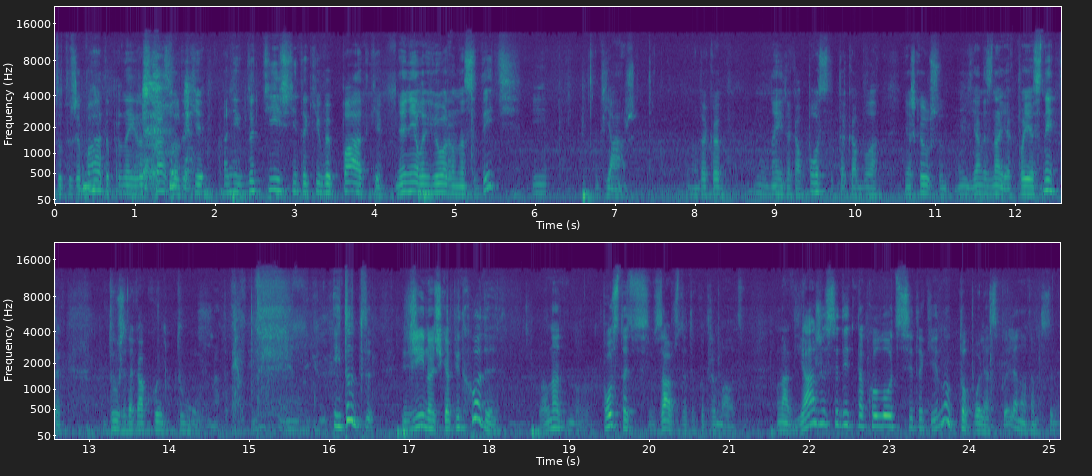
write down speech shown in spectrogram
тут вже багато про неї розказували, такі анекдотичні такі випадки. Яніла Георгівна сидить і в'яже. Ну, така, ну, в неї така постать така була. Я ж кажу, що ну, я не знаю, як пояснити, так дуже така культурна. І тут жіночка підходить, вона ну, постать завжди таку трималася. Вона в'яже сидить на колодці такі, ну, то поля спиляна там сидить.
